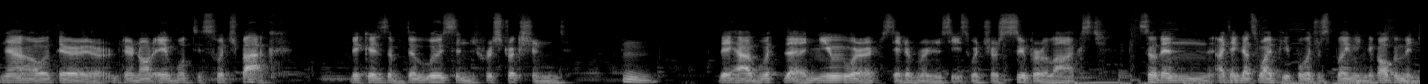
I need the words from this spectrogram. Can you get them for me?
now they're they're not able to switch back because of the loosened restrictions Hmm. they have with the newer state of emergencies, which are super relaxed. So then I think that's why people are just blaming the government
